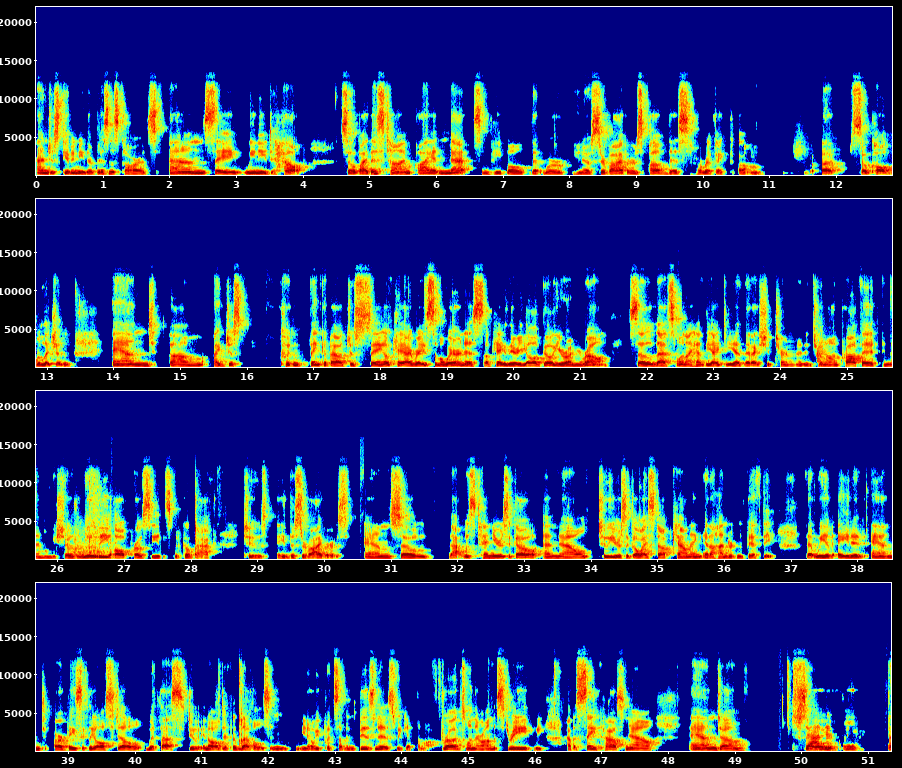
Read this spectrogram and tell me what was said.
and just giving me their business cards and saying, We need to help. So by this time, I had met some people that were, you know, survivors of this horrific um, uh, so-called religion, and um, I just couldn't think about just saying, "Okay, I raised some awareness. Okay, there you all go. You're on your own." So that's when I had the idea that I should turn it into a nonprofit. And then when we show the movie, all proceeds would go back to aid the survivors. And so that was 10 years ago. And now, two years ago, I stopped counting at 150 that we have aided and are basically all still with us do in all different levels. And, you know, we put some in business, we get them off drugs when they're on the street, we have a safe house now. And um, so. That is, uh,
